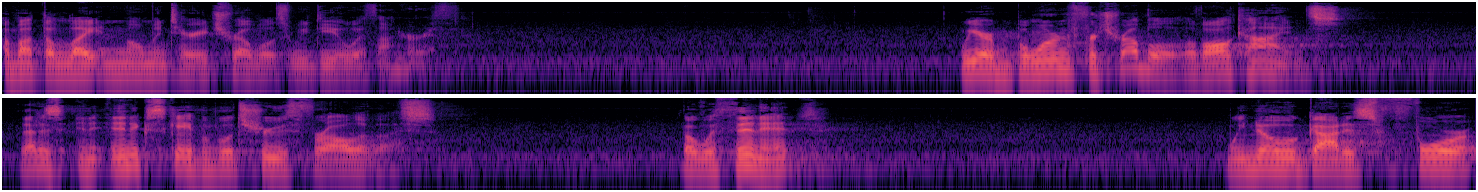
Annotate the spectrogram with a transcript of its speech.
about the light and momentary troubles we deal with on earth? We are born for trouble of all kinds. That is an inescapable truth for all of us. But within it, we know God is for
